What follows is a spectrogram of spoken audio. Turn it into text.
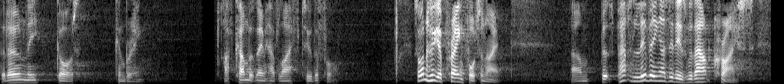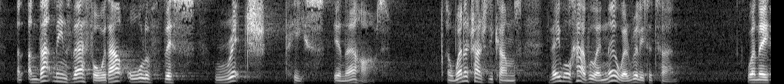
that only God can bring. I've come that they may have life to the full. So I wonder who you're praying for tonight. um, that's perhaps living as it is without Christ. And, and that means, therefore, without all of this rich peace in their heart. And when a tragedy comes, they will have, well, they nowhere really to turn. When they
